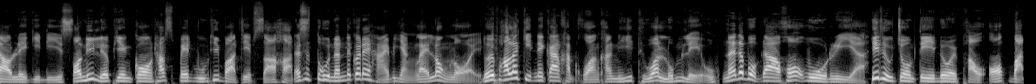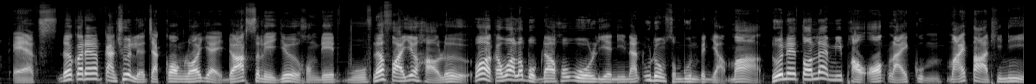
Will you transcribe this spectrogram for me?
ดาวเลกิดิสตอนนี้เหลือเพียงกองทัพสเปซวูฟที่บาดเจ็บสาหัสและศัตรูนั้นก็ได้หายไปอย่างไร้ร่องรอย โดยภารกิจในการขัดขวางครั้งนี้ถือว่าล้มเหลว ในระบบดาวเคราะห์โวเรีย ที่ถูกโจมตีโดยเผ่าออกบัตเอ็กซ์แล้วก็ได้รับการช่วยเหลือจากกองร้อยใหญ่ดาร์คสเลเยอร์ของเดดวูฟและไฟเออร์ฮาวเลอร์ว่ากันว่าระบบดาวเคราะห์โวเรียนี้นั้นอุดมสมบูรณ์เป็นอย่างมาก โดยในตอนแรกมีเผ่าออกหลายกลุ่มหมายตาที่นี่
